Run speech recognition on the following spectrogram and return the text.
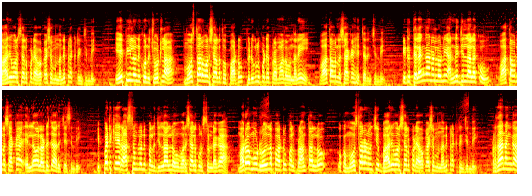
భారీ వర్షాలు పడే అవకాశం ఉందని ప్రకటించింది. ఏపీలోని కొన్ని చోట్ల మోస్తారు వర్షాలతో పాటు పిడుగులు పడే ప్రమాదం ఉందని వాతావరణ శాఖ హెచ్చరించింది. ఇటు తెలంగాణలోని అన్ని జిల్లాలకు వాతావరణ శాఖ ఎల్లో అలర్ట్ జారీ చేసింది. ఇప్పటికే రాష్ట్రంలోని పలు జిల్లాల్లో వర్షాలు కురుస్తుండగా మరో మూడు రోజుల పాటు పలు ప్రాంతాల్లో ఒక మోస్తరు నుంచి భారీ వర్షాలు పడే అవకాశం ఉందని ప్రకటించింది. ప్రధానంగా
